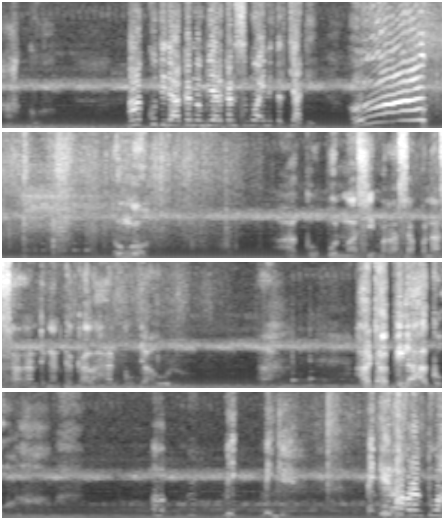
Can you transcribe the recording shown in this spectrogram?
Aku, aku tidak akan membiarkan semua ini terjadi. Hup! Tunggu. Aku pun masih merasa penasaran dengan kekalahanku dahulu. Ah, hadapilah aku. Oh, mi minggir, minggirlah orang tua.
